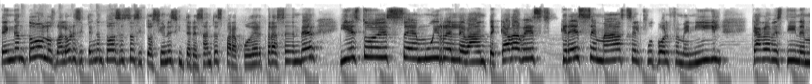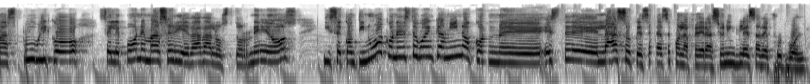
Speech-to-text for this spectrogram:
tengan todos los valores y tengan todas estas situaciones interesantes para poder trascender. Y esto es eh, muy relevante. Cada vez crece más el fútbol femenil, cada vez tiene más público, se le pone más seriedad a los torneos y se continúa con este buen camino, con eh, este lazo que se hace con la Federación Inglesa de Fútbol.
